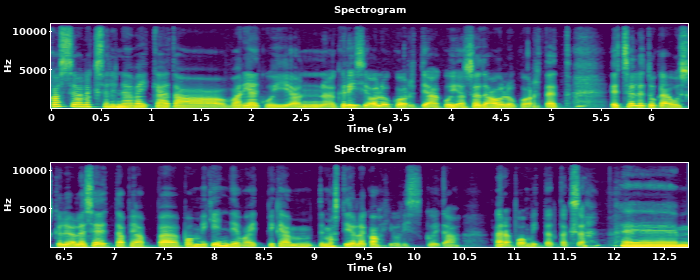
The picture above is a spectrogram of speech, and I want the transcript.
kas see oleks selline väike hädavariant, kui on kriisiolukord ja kui on sõdaolukord, et et selle tugevus küll ei ole see, et ta peab äh, pommi kinni, vaid pigem temast ei ole kahju vist, kui ta ära pommitatakse? Ehm,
